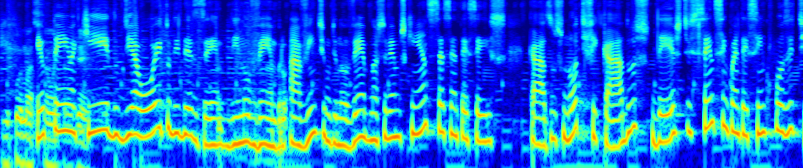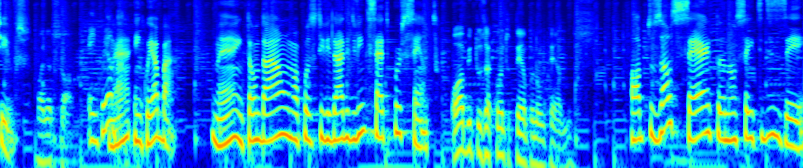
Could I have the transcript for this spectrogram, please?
de informação? Eu tenho aqui do dia 8 de dezembro, de novembro a 21 de novembro, nós tivemos 566 casos notificados, destes 155 positivos. Olha só. Em Cuiabá. Né? Em Cuiabá. Né? Então dá uma positividade de 27%. Óbitos há quanto tempo não temos? Óbitos ao certo, eu não sei te dizer,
